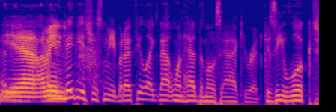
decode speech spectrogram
I mean- yeah, I mean, maybe it's just me, but I feel like that one had the most accurate because he looked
